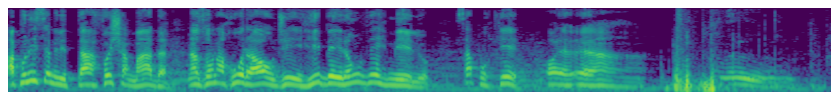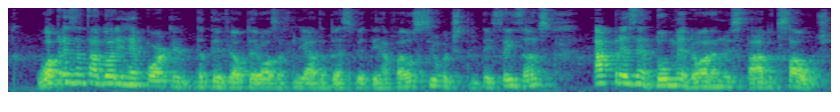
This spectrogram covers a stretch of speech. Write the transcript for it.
A polícia militar foi chamada na zona rural de Ribeirão Vermelho. Sabe por quê? É... O apresentador e repórter da TV Alterosa afiliada do SBT, Rafael Silva, de 36 anos, apresentou melhora no estado de saúde.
